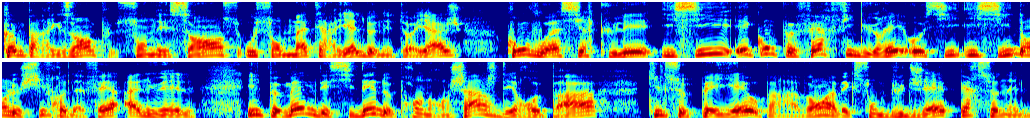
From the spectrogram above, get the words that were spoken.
comme par exemple son essence ou son matériel de nettoyage qu'on voit circuler ici et qu'on peut faire figurer aussi ici dans le chiffre d'affaires annuel. Il peut même décider de prendre en charge des repas qu'il se payait auparavant avec son budget personnel.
